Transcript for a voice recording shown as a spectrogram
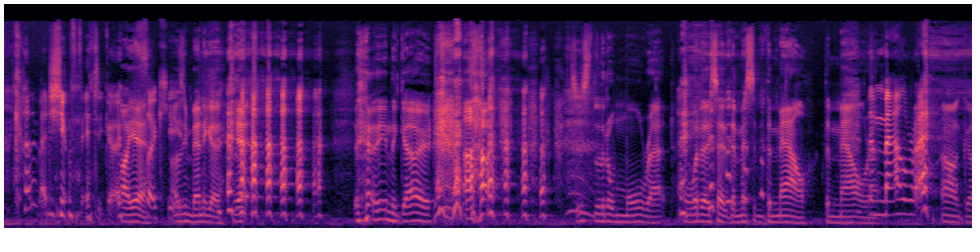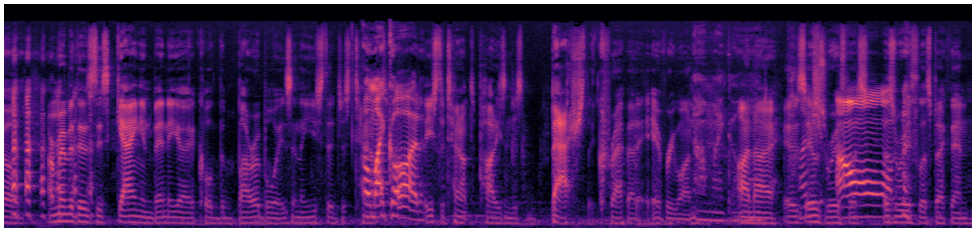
I can't imagine you in Bendigo. Oh yeah, so cute. I was in Bendigo. Yeah, in the go. Uh, just a little mall rat. Or what do they say? The mess, the mal, the mal the rat. mal rat. Oh god! I remember there was this gang in Bendigo called the Burrow Boys, and they used to just turn Oh my up to- God. They used to turn up to parties and just bash the crap out of everyone. Oh my God. I know it was it Punch was ruthless. It was ruthless back then.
